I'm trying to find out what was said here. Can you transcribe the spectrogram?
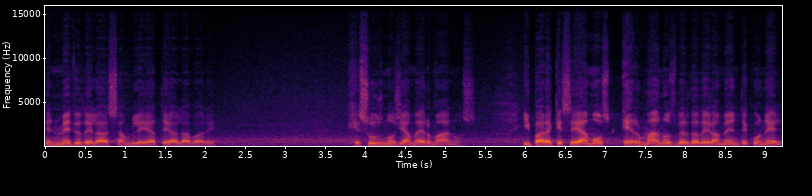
en medio de la asamblea te alabaré. Jesús nos llama hermanos. Y para que seamos hermanos verdaderamente con Él,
